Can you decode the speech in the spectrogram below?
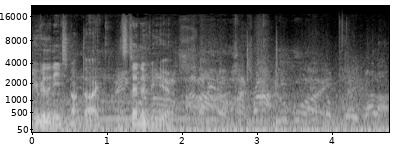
You really need to not die. Stand over here. Abba. Luguai. Say, gala.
